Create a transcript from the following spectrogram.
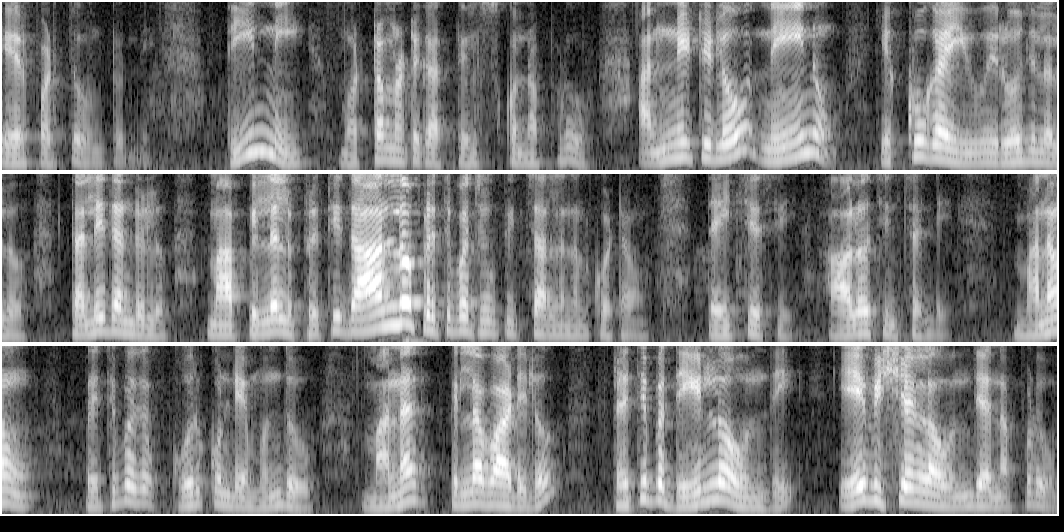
ఏర్పడుతూ ఉంటుంది. దీన్ని మొట్టమొదటిగా తెలుసుకున్నప్పుడు అన్నిటిలో నేను ఎక్కువగా ఈ ఈ రోజులలో తల్లిదండ్రులు మా పిల్లలు ప్రతి దానిలో ప్రతిభ చూపించాలని అనుకోవటం. దయచేసి ఆలోచించండి. మనం ప్రతిభ కోరుకుండే ముందు మన పిల్లవాడిలో ప్రతిభ దేనిలో ఉంది ఏ విషయంలో ఉంది అన్నప్పుడు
